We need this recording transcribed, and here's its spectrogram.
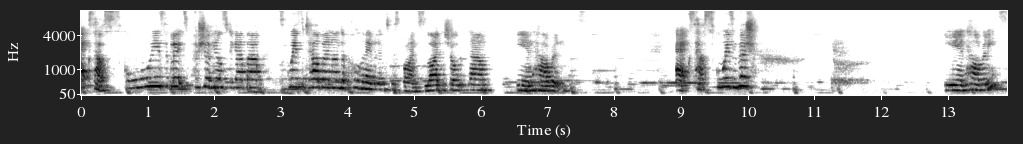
Exhale, squeeze the glutes, push your heels together, squeeze the tailbone under, pull the navel into the spine, slide the shoulders down. Inhale, release. Exhale, squeeze and push. Inhale, release.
